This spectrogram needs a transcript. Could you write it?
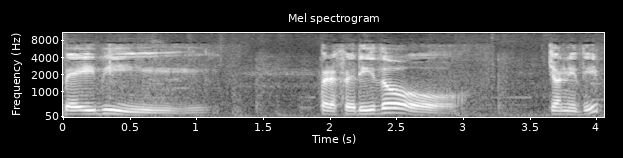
baby preferido Johnny Depp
